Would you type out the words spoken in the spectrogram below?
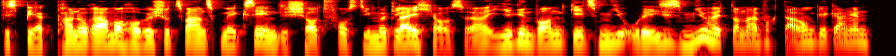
das Bergpanorama habe ich schon 20 Mal gesehen, das schaut fast immer gleich aus. Ja. Irgendwann geht es mir oder ist es mir halt dann einfach darum gegangen,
